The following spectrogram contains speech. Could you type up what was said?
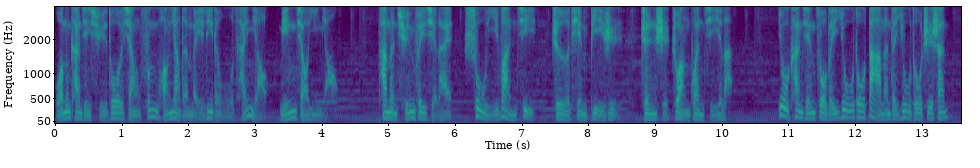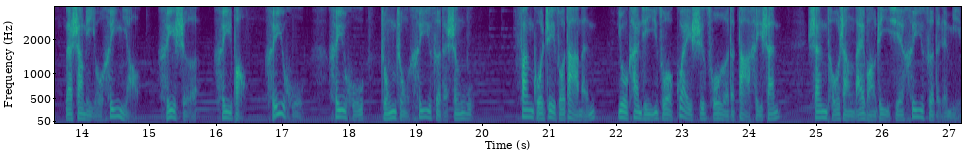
我们看见许多像凤凰样的美丽的五彩鸟，名叫翼鸟。它们群飞起来，数以万计，遮天蔽日，真是壮观极了。又看见作为幽都大门的幽都之山。那上面有黑鸟、黑蛇、黑豹、黑虎、黑狐种种黑色的生物。翻过这座大门，又看见一座怪石嵯峨的大黑山，山头上来往着一些黑色的人民。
